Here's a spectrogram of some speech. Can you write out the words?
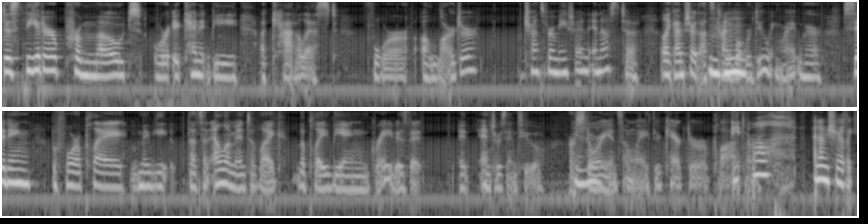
does theater promote, or it can it be a catalyst for a larger transformation in us? To like, I'm sure that's mm-hmm. kind of what mm-hmm. we're doing, right? We're sitting before a play. Maybe that's an element of like the play being great. Is that it enters into our yeah. story in some way through character or plot. Yeah, or, well, and I'm sure like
